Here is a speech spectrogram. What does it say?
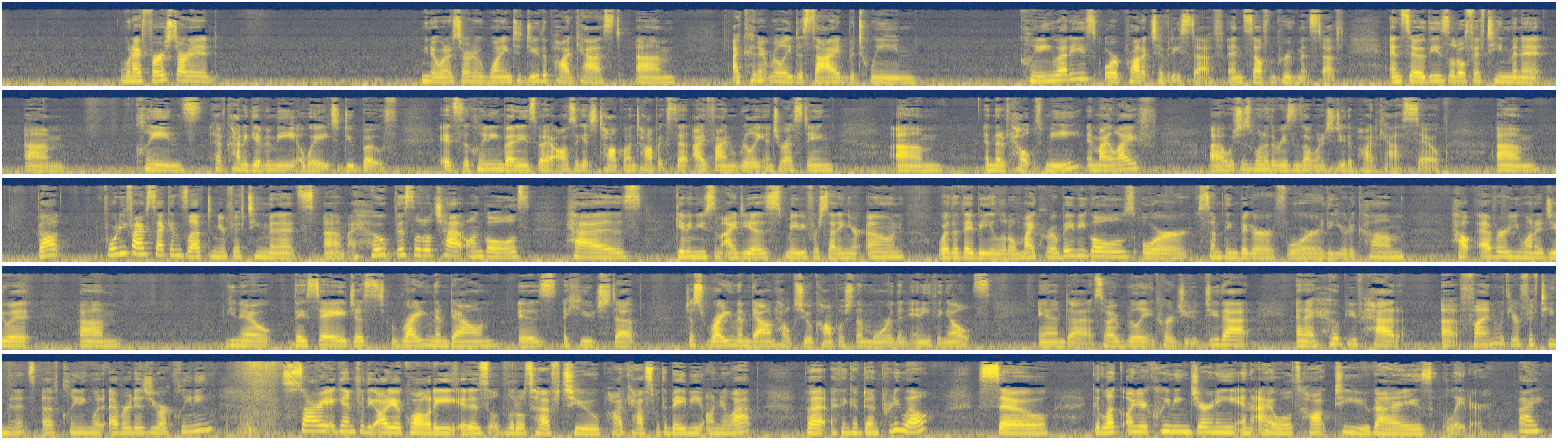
when I first started, you know, when I started wanting to do the podcast, um, I couldn't really decide between cleaning buddies or productivity stuff and self improvement stuff. And so these little 15 minute um, cleans have kind of given me a way to do both. It's the cleaning buddies, but I also get to talk on topics that I find really interesting um, and that have helped me in my life, uh, which is one of the reasons I wanted to do the podcast. So, um, about 45 seconds left in your 15 minutes. Um, I hope this little chat on goals has given you some ideas, maybe for setting your own, whether they be little micro baby goals or something bigger for the year to come. However, you want to do it. Um, you know, they say just writing them down is a huge step. Just writing them down helps you accomplish them more than anything else. And uh, so I really encourage you to do that. And I hope you've had uh, fun with your 15 minutes of cleaning whatever it is you are cleaning. Sorry again for the audio quality. It is a little tough to podcast with a baby on your lap, but I think I've done pretty well. So Good luck on your cleaning journey, and I will talk to you guys later. Bye.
